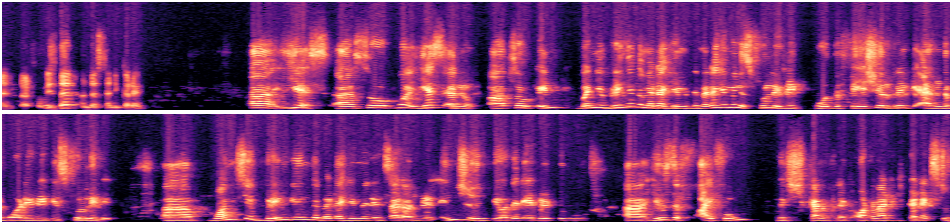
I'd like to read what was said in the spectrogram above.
and platform. Is that understanding correct? Uh, yes. Uh, so, well, yes and no. Uh, so, in when you bring in the MetaHuman, the MetaHuman is fully rigged. Both the facial rig and the body rig is fully rigged. Uh, once you bring in the MetaHuman inside Unreal Engine, you're then able to uh, use the iPhone, which kind of like automatically connects to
